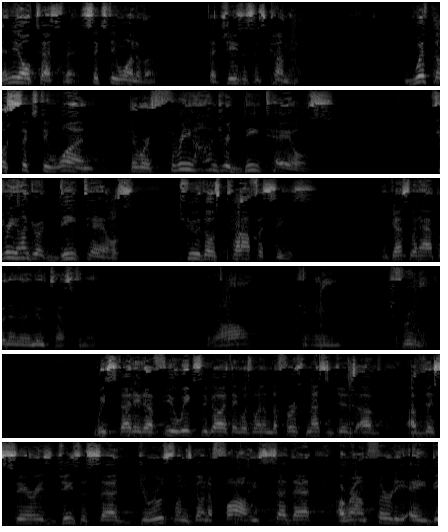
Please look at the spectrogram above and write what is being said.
in the Old Testament, 61 of them, that Jesus is coming. With those 61, there were 300 details, 300 details to those prophecies. And guess what happened in the New Testament? They all came true. We studied a few weeks ago, I think it was one of the first messages of, of this series. Jesus said Jerusalem's going to fall. He said that around 30 AD.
